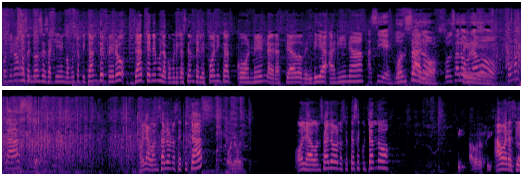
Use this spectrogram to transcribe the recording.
Continuamos entonces aquí en Con Mucho Picante, pero ya tenemos la comunicación telefónica con el agraciado del día, Anina. Así es. Gonzalo. Gonzalo, Gonzalo Sí. Bravo, ¿cómo estás? Hola, Gonzalo, ¿nos escuchás? Hola, hola. Hola, Gonzalo, ¿nos estás escuchando? Sí, ahora sí. Ahora ¿Qué sí,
